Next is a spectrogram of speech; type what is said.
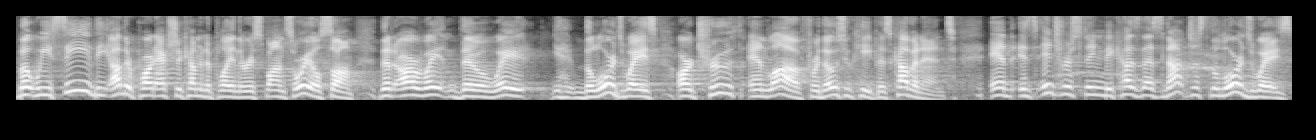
but we see the other part actually come into play in the responsorial psalm that our way, the way the Lord's ways are truth and love for those who keep his covenant. And it's interesting because that's not just the Lord's ways,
